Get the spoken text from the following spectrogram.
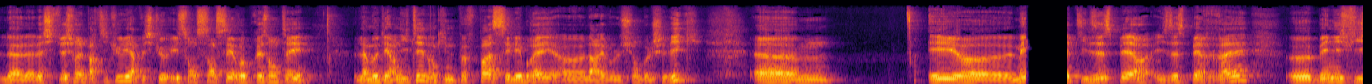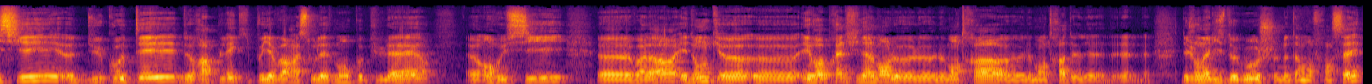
la, situation est particulière puisqu'ils sont censés représenter la modernité, donc ils ne peuvent pas célébrer euh, la révolution bolchevique. Euh, et euh, mais en fait, ils espèrent, ils espéreraient euh, bénéficier euh, du côté de rappeler qu'il peut y avoir un soulèvement populaire euh, en Russie, euh, voilà, et donc euh, euh, ils reprennent finalement le, mantra, euh, le mantra de, de- de- des journalistes de gauche, notamment français,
